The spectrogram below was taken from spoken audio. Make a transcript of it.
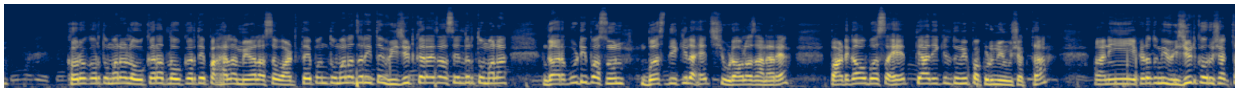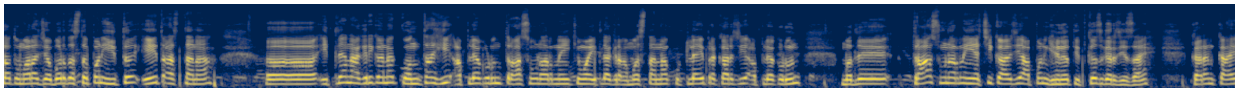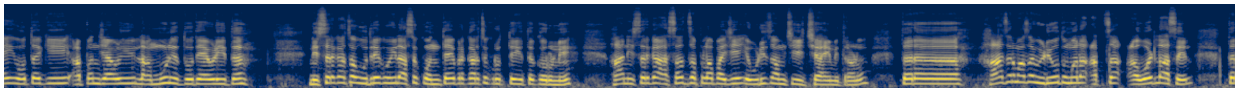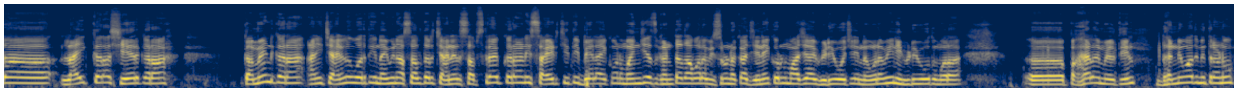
खरोखर तुम्हाला लवकरात लवकर ते पाहायला मिळेल असं वाटतंय. पण तुम्हाला जर इथं व्हिजिट करायचं असेल तर तुम्हाला गारगोटीपासून बस देखील आहेत शिवडावला जाणाऱ्या. पाटगाव बस आहेत त्या देखील तुम्ही पकडून येऊ शकता. आणि इकडं तुम्ही व्हिजिट करू शकता. तुम्हाला जबरदस्त पण इथं येत असताना इथल्या नागरिकांना कोणताही आपल्याकडून त्रास होणार नाही किंवा इथल्या ग्रामस्थांना कुठल्याही प्रकारची आपल्याकडून मधले त्रास होणार नाही याची काळजी आपण घेणं तितकंच गरजेचं आहे. कारण काय होतं की आपण ज्यावेळी लांबून येतो त्यावेळी इथं निसर्गाचा उद्रेक होईल असं कोणत्याही प्रकारचं कृत्य इथं करू नये. हा निसर्ग असाच जपला पाहिजे एवढीच आमची इच्छा आहे मित्रांनो. तर हा जर माझा व्हिडिओ तुम्हाला आजचा आवडला असेल तर लाईक करा शेअर करा कमेंट करा आणि चॅनलवरती नवीन असाल तर चॅनल सबस्क्राईब करा आणि साईडची ती बेल आयकॉन म्हणजेच घंटा दाबायला विसरू नका जेणेकरून माझ्या व्हिडिओचे नवनवीन व्हिडिओ तुम्हाला पाहायला मिळतील. धन्यवाद मित्रांनो.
